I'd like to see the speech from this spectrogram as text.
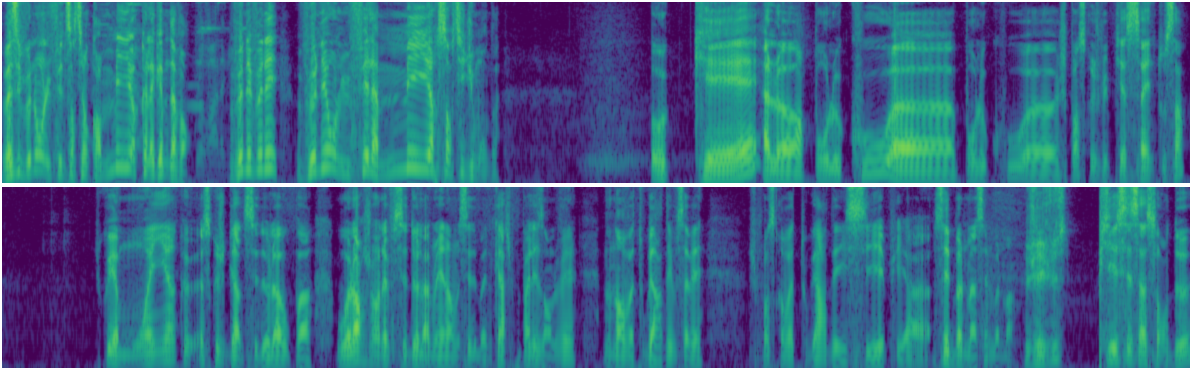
vas-y, venez, on lui fait une sortie encore meilleure que la gamme d'avant. Venez, venez, venez, on lui fait la meilleure sortie du monde. Ok, alors pour le coup, pour le coup, je pense que je vais pièce sign tout ça. Du coup, il y a moyen que. Est-ce que je garde ces deux-là ou pas? Ou alors j'enlève ces deux-là Mais non, mais c'est des bonnes cartes, je peux pas les enlever. Non, non, on va tout garder, vous savez. Je pense qu'on va tout garder ici. Et puis, euh, c'est une bonne main, c'est une bonne main. Je vais juste piécer ça sur deux.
